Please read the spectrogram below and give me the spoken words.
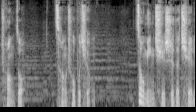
创作层出不穷，奏鸣曲式的确立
